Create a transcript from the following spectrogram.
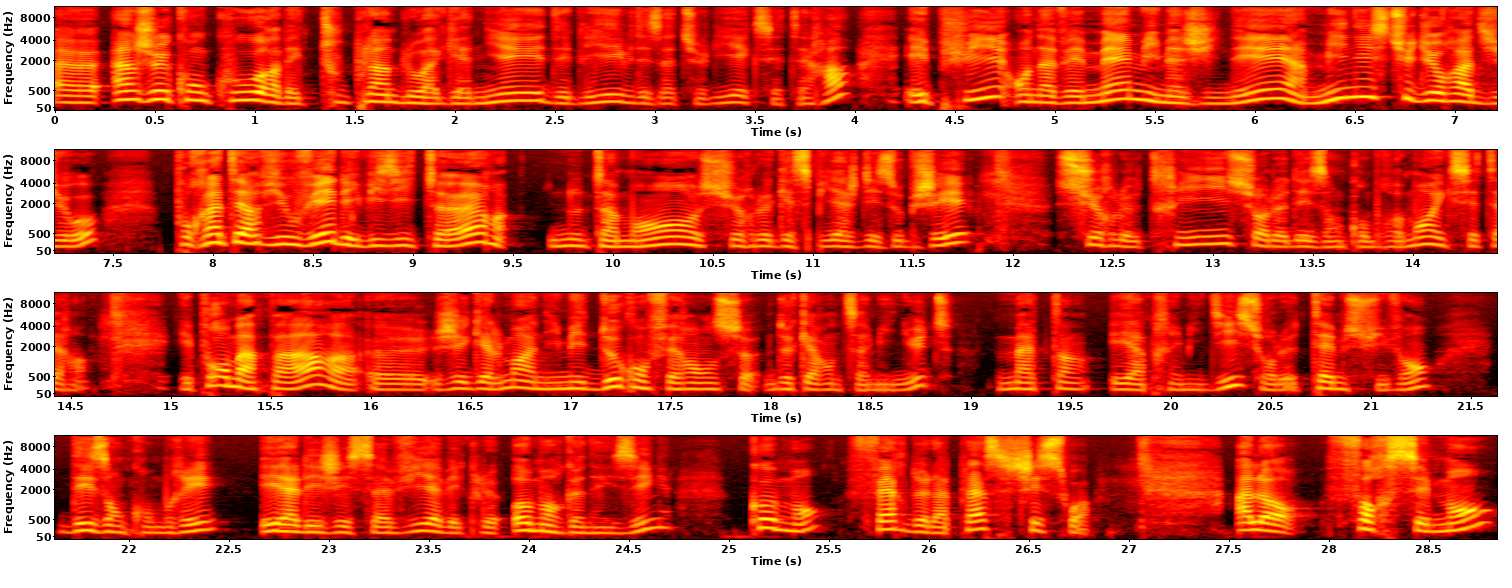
euh, un jeu concours avec tout plein de lots à gagner, des livres, des ateliers, etc. Et puis, on avait même imaginé un mini studio radio pour interviewer les visiteurs, notamment sur le gaspillage des objets, sur le tri, sur le désencombrement, etc. Et pour ma part, euh, j'ai également animé deux conférences de 45 minutes, matin et après-midi, sur le thème suivant, désencombrer et alléger sa vie avec le home organizing, comment faire de la place chez soi. Alors, forcément,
